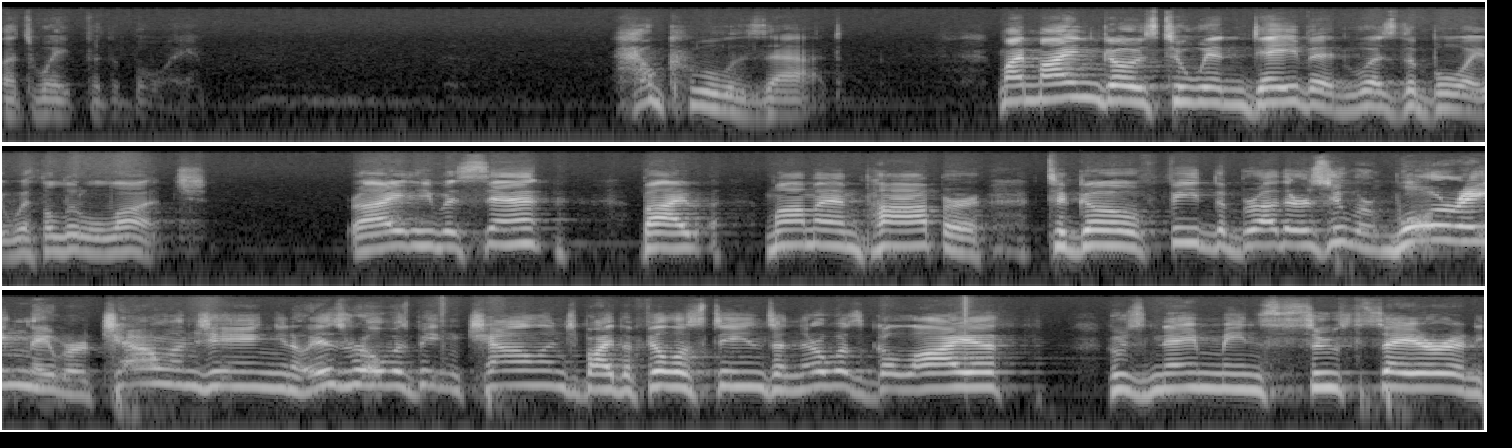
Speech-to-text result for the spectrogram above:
Let's wait for the. How cool is that? My mind goes to when David was the boy with a little lunch, right? He was sent by mama and pop or to go feed the brothers who were warring. They were challenging. You know, Israel was being challenged by the Philistines, and there was Goliath whose name means soothsayer, and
